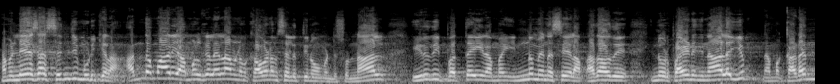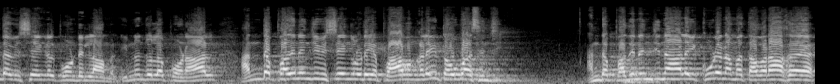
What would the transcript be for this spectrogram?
நம்ம லேசாக செஞ்சு முடிக்கலாம். அந்த மாதிரி அமல்களெல்லாம் நம்ம கவனம் செலுத்தினோம் என்று சொன்னால் இறுதி பத்தை நம்ம இன்னும் என்ன செய்யலாம்? அதாவது இன்னொரு பதினஞ்சு நாளையும் நம்ம கடந்த விஷயங்கள் போன்றில்லாமல் இன்னும் சொல்ல போனால் அந்த பதினஞ்சு விஷயங்களுடைய பாவங்களையும் தௌபா செஞ்சு அந்த பதினஞ்சு நாளை கூட நம்ம தவறாக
